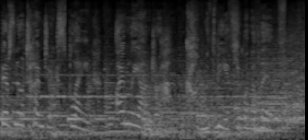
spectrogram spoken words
There's no time to explain. I'm Leandra. Come with me if you want to live.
